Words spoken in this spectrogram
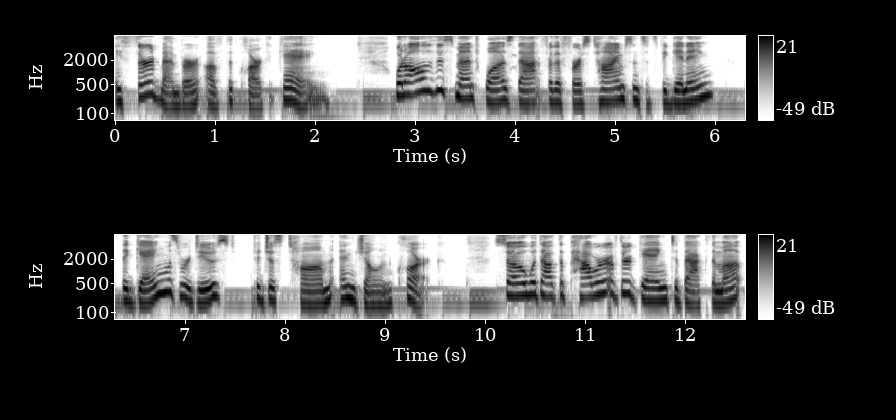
a third member of the Clarke gang. What all of this meant was that for the first time since its beginning, the gang was reduced to just Tom and John Clarke. So, without the power of their gang to back them up,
